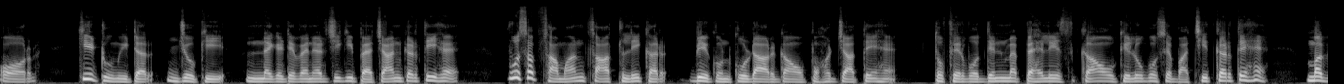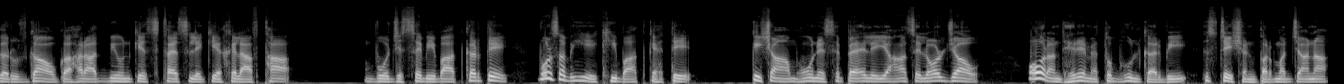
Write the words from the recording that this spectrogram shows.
और की टू मीटर, जो कि नेगेटिव एनर्जी की पहचान करती है। वो सब सामान साथ लेकर बेगुनकोडार गाँव पहुँच जाते हैं। तो फिर वो दिन में पहले इस गाँव के लोगों से बातचीत करते हैं, मगर उस गाँव का हर आदमी उनके इस फैसले के खिलाफ था। वो जिससे भी बात करते, वो सभी एक ही बात कहते कि शाम होने से पहले यहाँ से लौट जाओ, और अंधेरे में तो भूल कर भी स्टेशन पर मत जाना,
